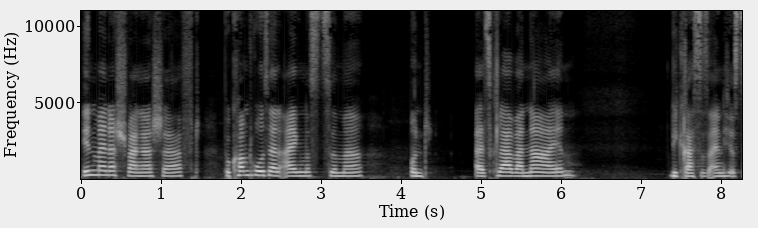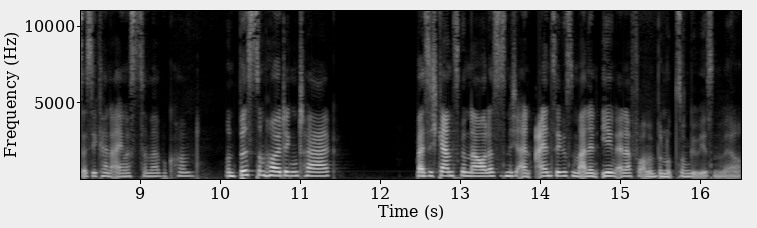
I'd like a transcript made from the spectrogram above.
in meiner Schwangerschaft, bekommt Rosa ein eigenes Zimmer? Und als klar war nein, wie krass es eigentlich ist, dass sie kein eigenes Zimmer bekommt. Und bis zum heutigen Tag weiß ich ganz genau, dass es nicht ein einziges Mal in irgendeiner Form in Benutzung gewesen wäre.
